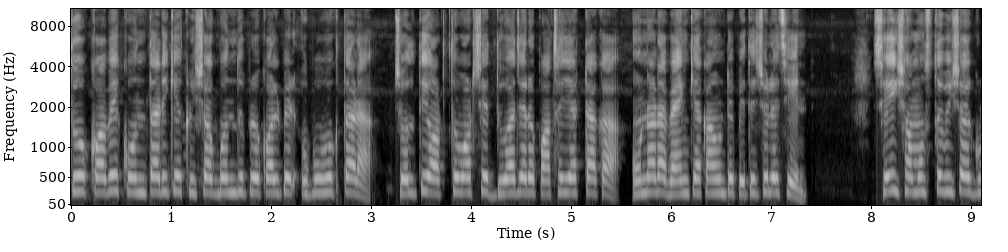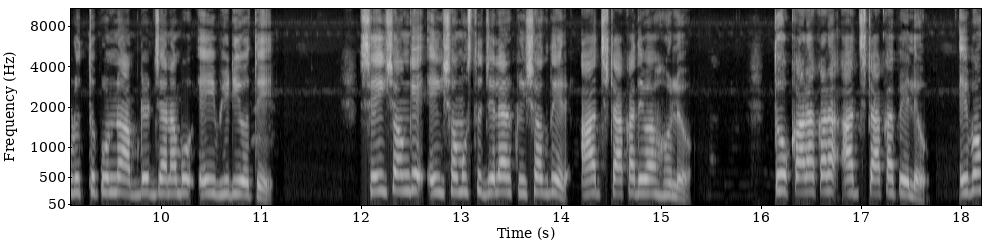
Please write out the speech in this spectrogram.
তো কবে কোন তারিখে কৃষক বন্ধু প্রকল্পের উপভোক্তারা চলতি অর্থবর্ষে দু হাজার ও পাঁচ হাজার টাকা ওনারা ব্যাঙ্ক অ্যাকাউন্টে পেতে চলেছেন। সেই সমস্ত বিষয় গুরুত্বপূর্ণ আপডেট জানাব এই ভিডিওতে। সেই সঙ্গে এই সমস্ত জেলার কৃষকদের আজ টাকা দেওয়া হলো। তো কারা কারা আজ টাকা পেল এবং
